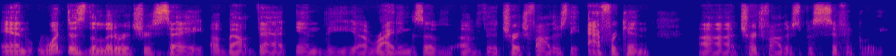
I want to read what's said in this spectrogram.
And what does the literature say about that in the uh, writings of of the church fathers, the African uh, church fathers specifically?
